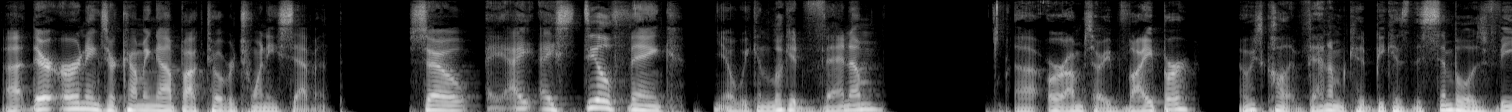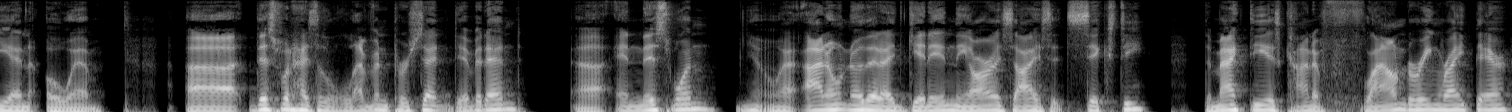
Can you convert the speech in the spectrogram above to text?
Uh, their earnings are coming up October 27th. So I, I still think, you know, we can look at Venom, uh, or I'm sorry, Viper. I always call it Venom because the symbol is VNOM. Uh, this one has an 11% dividend. Uh, and this one, you know, I, I, don't know that I'd get in. The RSI is at 60. The MACD is kind of floundering right there.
